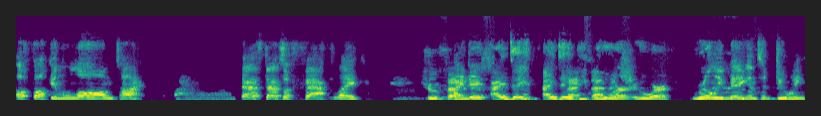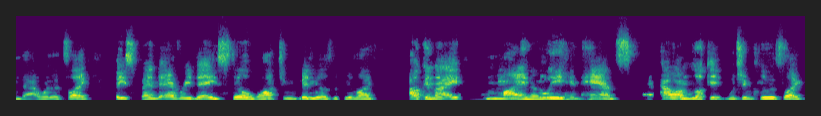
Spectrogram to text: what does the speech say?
A fucking long time. That's that's a fact. Like True fact. I date. I date I date That's people who are who are really big into doing that where it's like they spend every day still watching videos to be like how can I minorly enhance how I'm looking which includes like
